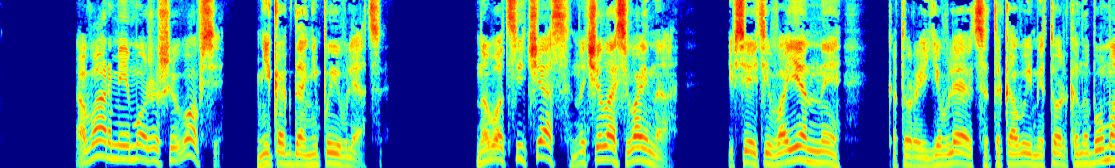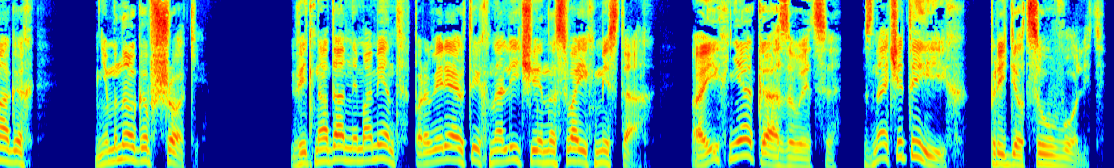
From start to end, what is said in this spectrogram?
А в армии можешь и вовсе никогда не появляться. Но вот сейчас началась война, и все эти военные, которые являются таковыми только на бумагах, немного в шоке. Ведь на данный момент проверяют их наличие на своих местах, а их не оказывается, значит и их придется уволить.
